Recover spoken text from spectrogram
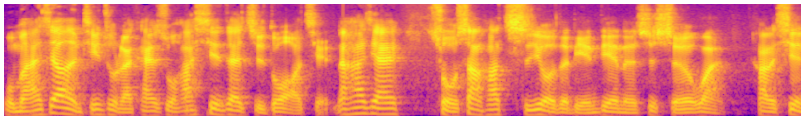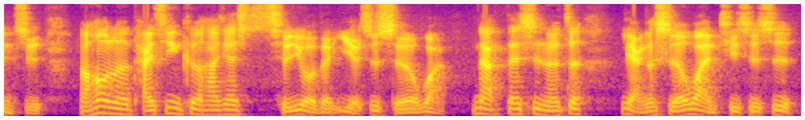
我们还是要很清楚来看，说它现在值多少钱。那他现在手上他持有的联电呢是十二万，它的现值。然后呢，台信科它现在持有的也是十二万。那但是呢，这两个十二万其实是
